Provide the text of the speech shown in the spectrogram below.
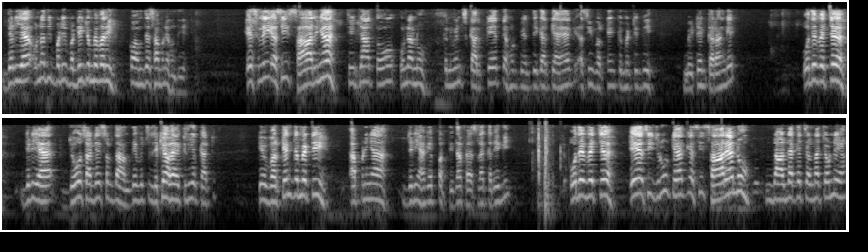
ਜਿਹੜੀ ਹੈ ਉਹਨਾਂ ਦੀ ਬੜੀ ਵੱਡੀ ਜ਼ਿੰਮੇਵਾਰੀ ਕੌਮ ਦੇ ਸਾਹਮਣੇ ਹੁੰਦੀ ਹੈ। ਇਸ ਲਈ ਅਸੀਂ ਸਾਰੀਆਂ ਚੀਜ਼ਾਂ ਤੋਂ ਉਹਨਾਂ ਨੂੰ ਕਨਵਿੰਸ ਕਰਕੇ ਤੇ ਹੁਣ ਬੇਨਤੀ ਕਰਕੇ ਆਏ ਹਾਂ ਕਿ ਅਸੀਂ ਵਰਕਿੰਗ ਕਮੇਟੀ ਦੀ ਮੀਟਿੰਗ ਕਰਾਂਗੇ। ਉਹਦੇ ਵਿੱਚ ਜਿਹੜੀ ਹੈ ਜੋ ਸਾਡੇ ਸੰਵਿਧਾਨ ਦੇ ਵਿੱਚ ਲਿਖਿਆ ਹੋਇਆ ਕਲੀਅਰ ਕੱਟ ਕਿ ਵਰਕਿੰਗ ਕਮੇਟੀ ਆਪਣੀਆਂ ਜਿਹੜੀਆਂ ਹੈਗੇ ਭਰਤੀ ਦਾ ਫੈਸਲਾ ਕਰੇਗੀ। ਉਹਦੇ ਵਿੱਚ ਇਹ ਅਸੀਂ ਜ਼ਰੂਰ ਕਿਹਾ ਕਿ ਅਸੀਂ ਸਾਰਿਆਂ ਨੂੰ ਨਾਲ ਲੈ ਕੇ ਚੱਲਣਾ ਚਾਹੁੰਦੇ ਹਾਂ।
